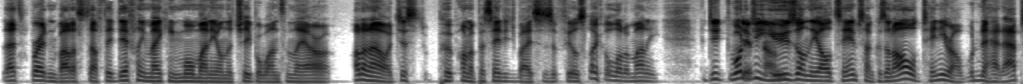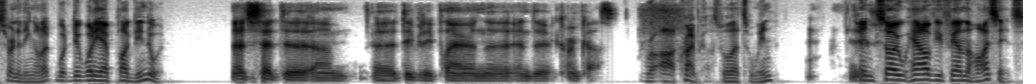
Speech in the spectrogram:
that's bread and butter stuff. They're definitely making more money on the cheaper ones than they are. I don't know. It just on a percentage basis, it feels like a lot of money. Did what did you um, use on the old Samsung? Because an old ten-year-old wouldn't have had apps or anything on it. What do, what do you have plugged into it? I just had the um, uh, DVD player and the and the Chromecast. Right, Ah, Chromecast. Well, that's a win. And so, how have you found the high Hisense?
